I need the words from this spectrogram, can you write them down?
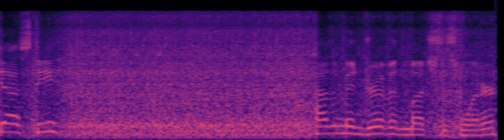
Dusty. Hasn't been driven much this winter.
